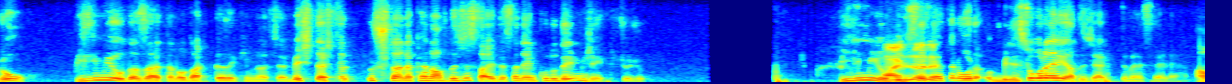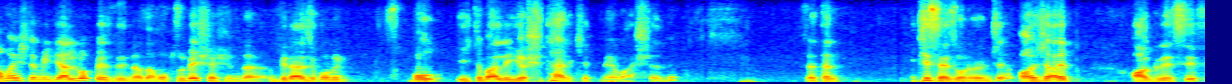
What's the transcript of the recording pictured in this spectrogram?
Yok. Bilmiyor da zaten o dakikada kim atacak. Beşiktaş'tan 3 tane penaltıcı saydısan Enkudu demeyecekti çocuk. Bilmiyor. Aynen bilse öyle. zaten or- bilse oraya yatacaktı mesela. Ama işte Miguel Lopez dediğin adam 35 yaşında. Birazcık onu futbol itibariyle yaşı terk etmeye başladı. Zaten iki sezon önce acayip agresif,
